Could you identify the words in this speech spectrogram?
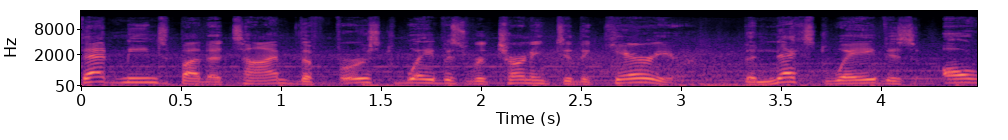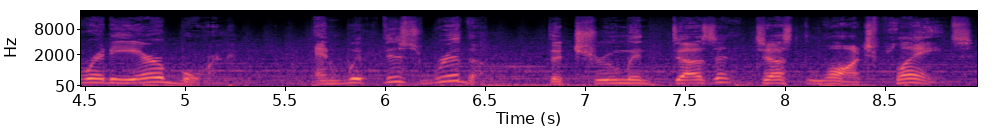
That means by the time the first wave is returning to the carrier, the next wave is already airborne. And with this rhythm, the Truman doesn't just launch planes,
